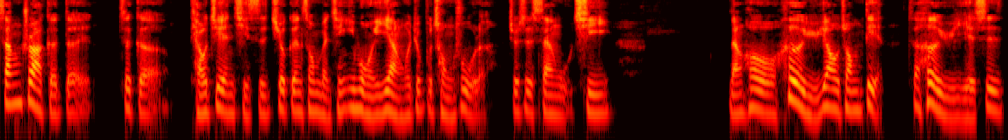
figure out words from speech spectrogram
商 drug 的这个条件其实就跟松本清一模一样，我就不重复了，就是三五七。然后鹤羽药妆店，这鹤羽也是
